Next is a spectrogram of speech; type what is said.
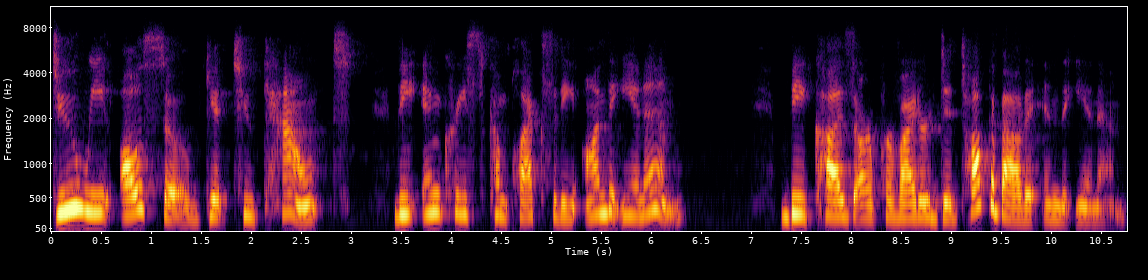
Do we also get to count the increased complexity on the E&M because our provider did talk about it in the E&M?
